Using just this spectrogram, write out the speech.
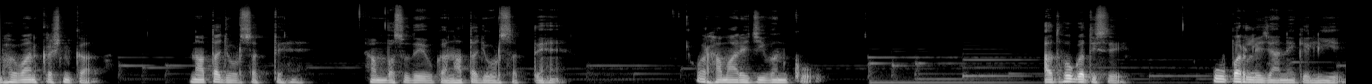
भगवान कृष्ण का नाता जोड़ सकते हैं, हम वसुदेव का नाता जोड़ सकते हैं, और हमारे जीवन को अधोगति से ऊपर ले जाने के लिए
